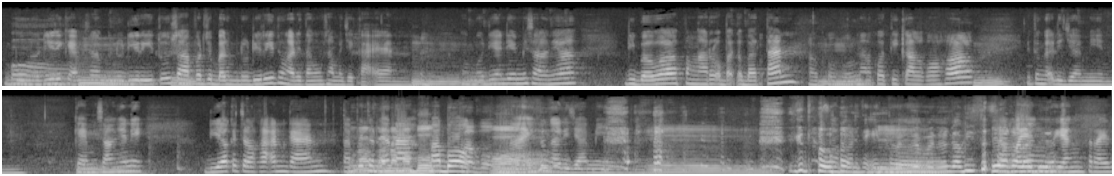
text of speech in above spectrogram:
bunuh diri kayak misalnya Hmm. bunuh diri itu usaha percobaan bunuh diri itu nggak ditanggung sama JKN. Hmm. Kemudian dia misalnya di bawah pengaruh obat-obatan, narkotika, alkohol, Hmm. itu nggak dijamin. Kayak misalnya nih dia kecelakaan kan, tapi Karena ternyata mabok. Mabuk. Nah Oh. itu nggak dijamin. Iya, iya, iya, iya. Ketahuan. Seperti itu. Bener-bener nggak bisa ya Sama kalau yang dia. yang terakhir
